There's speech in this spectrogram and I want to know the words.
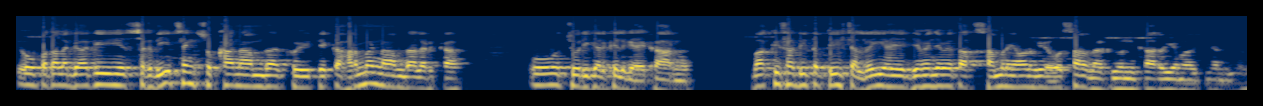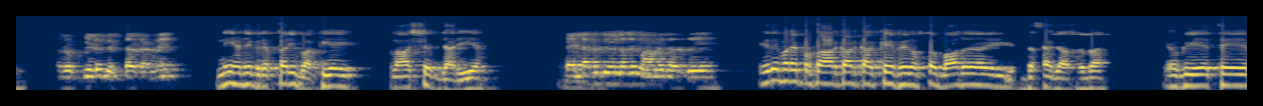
ਤੇ ਉਹ ਪਤਾ ਲੱਗਾ ਕਿ ਸੁਖਦੀਪ ਸਿੰਘ ਸੁੱਖਾ ਨਾਮ ਦਾ ਕੋਈ ਤੇ ਇੱਕ ਹਰਮਨ ਨਾਮ ਦਾ ਲੜਕਾ ਉਹ ਚੋਰੀ ਕਰਕੇ ਲਗਾਏ ਕਾਰ ਨੂੰ। ਬਾਕੀ ਸਾਡੀ ਤਫਤੀਸ਼ ਚੱਲ ਰਹੀ ਹੈ ਜਿਵੇਂ ਜਿਵੇਂ ਤੱਥ ਸਾਹਮਣੇ ਆਉਣਗੇ ਉਸ ਹਿਸਾਬ ਨਾਲ ਕਾਨੂੰਨੀ ਕਾਰਵਾਈ ਅਮਲ ਵਿੱਚ ਲਿਆਂਦੀ ਜਾਊਗੀ। ਆਰੋਪੀ ਨੂੰ ਗ੍ਰਿਫਤਾਰ ਕਰ ਲਏ। ਨਹੀਂ ਹਜੇ ਗ੍ਰਿਫਤਾਰੀ ਬਾਕੀ ਹੈ ਜੀ ਤਲਾਸ਼ ਜਾਰੀ ਹੈ। ਪਹਿਲਾਂ ਵੀ ਉਹਨਾਂ ਦੇ ਮਾਮਲੇ ਦਰਜ ਹੈ ਇਹਦੇ ਬਾਰੇ ਪੜਤਾਲ ਕਾਰਡ ਕਰਕੇ ਫਿਰ ਉਸ ਤੋਂ ਬਾਅਦ ਦੱਸਿਆ ਜਾ ਸਕਦਾ ਕਿਉਂਕਿ ਇਹ ਇੱਥੇ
